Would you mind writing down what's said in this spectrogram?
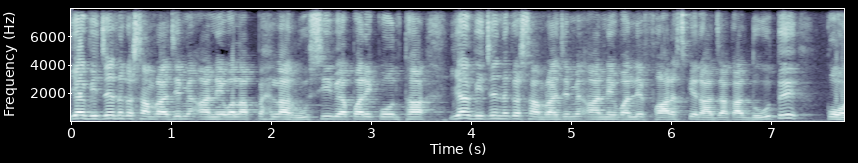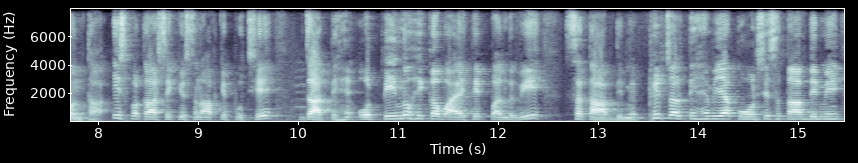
या विजयनगर साम्राज्य में आने वाला पहला रूसी व्यापारी कौन था? या विजयनगर साम्राज्य में आने वाले फारस के राजा का दूत कौन था? इस प्रकार से क्वेश्चन आपके पूछे जाते हैं और तीनों ही कब आए थे पंद्रहवीं शताब्दी में? फिर चलते हैं भैया, कौन सी शताब्दी में?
